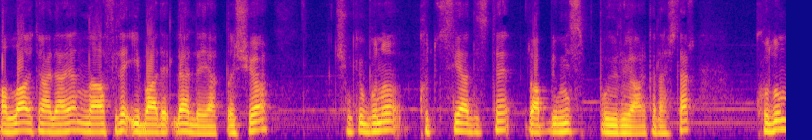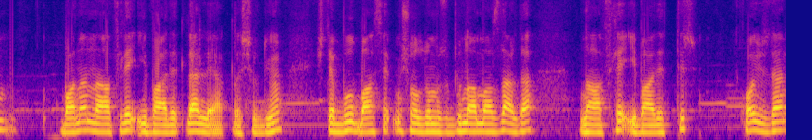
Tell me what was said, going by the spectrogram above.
Allahü Teala'ya nafile ibadetlerle yaklaşıyor. Çünkü bunu kutsi hadiste Rabbimiz buyuruyor arkadaşlar. Kulum bana nafile ibadetlerle yaklaşır diyor. İşte bu bahsetmiş olduğumuz bu namazlar da nafile ibadettir. O yüzden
